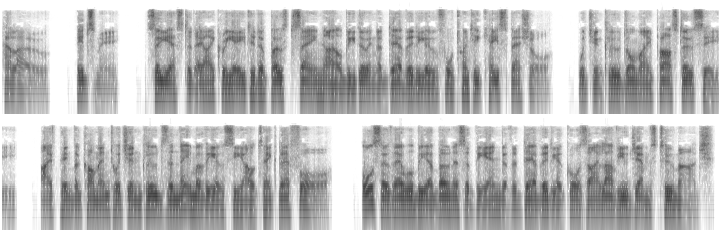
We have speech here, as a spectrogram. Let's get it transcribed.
Hello. It's me. So yesterday I created a post saying I'll be doing a dare video for 20k special. Which include all my past OC. I've pinned the comment which includes the name of the OC I'll take dare for. Also there will be a bonus at the end of the dare video cause I love you gems too much.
